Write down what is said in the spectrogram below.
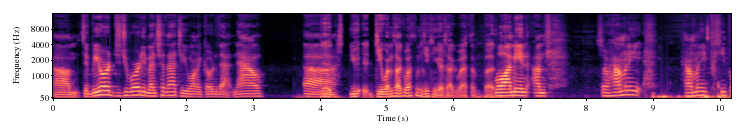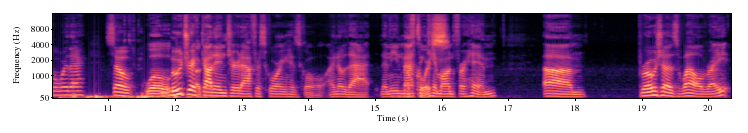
Um, did we or did you already mention that? Do you want to go to that now? Uh, you, do you want to talk about them? You can go talk about them. But well, I mean, I'm. So how many how many people were there? So well, Mudryk okay. got injured after scoring his goal. I know that. Then Ian Maatsen came on for him. Um, Broja as well, right?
